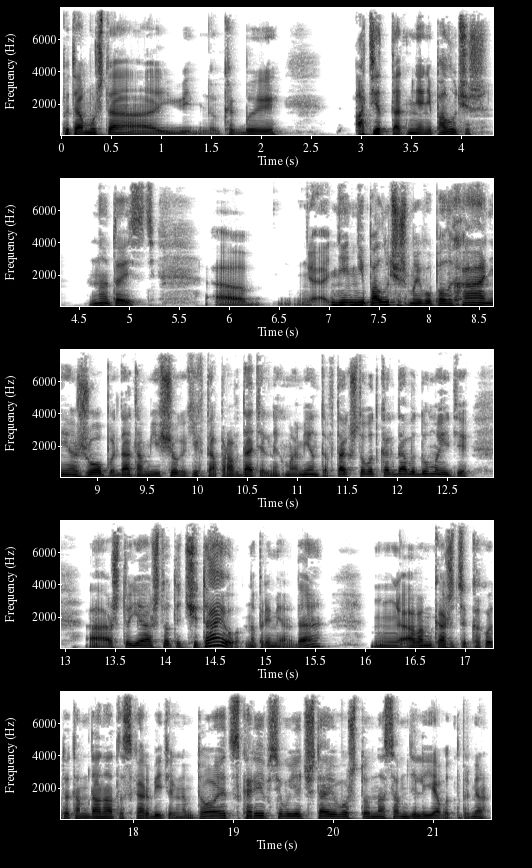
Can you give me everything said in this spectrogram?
потому что как бы ответ ты от меня не получишь. Ну, то есть Э, не, не получишь моего полыхания, жопы, да, там еще каких-то оправдательных моментов. Так что вот когда вы думаете, а, что я что-то читаю, например, да, а вам кажется какой-то там донат оскорбительным, то это, скорее всего, я читаю его, что на самом деле я вот, например,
